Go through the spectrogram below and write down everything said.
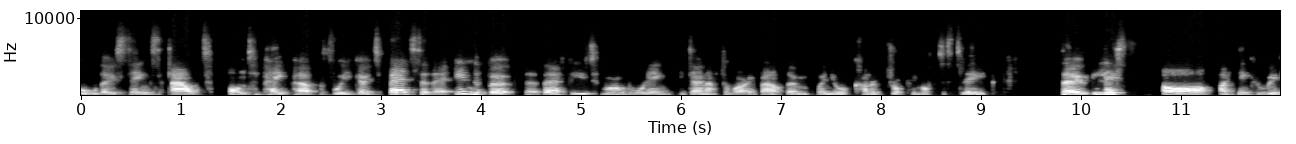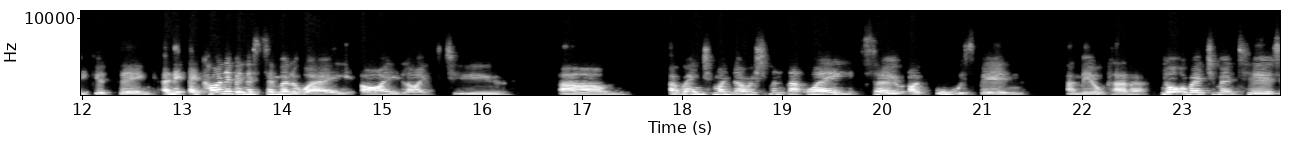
all those things out onto paper before you go to bed so they're in the book, they're there for you tomorrow morning. You don't have to worry about them when you're kind of dropping off to sleep. So lists are, I think, a really good thing. And it, it kind of in a similar way, I like to um, arrange my nourishment that way. So I've always been a meal planner, not a regimented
